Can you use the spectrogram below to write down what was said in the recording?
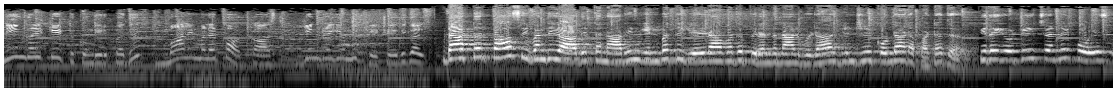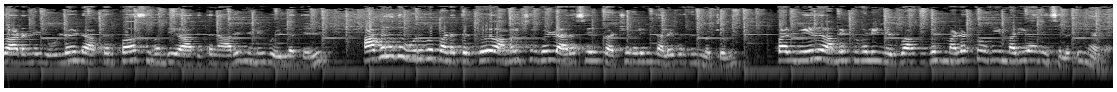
நீங்கள் கேட்டுக்கொண்டிருப்பது மாலைமலர் பாட்காஸ்ட். இன்றைய முக்கிய செய்திகள். டாக்டர் ப. சிவந்தி ஆதித்தனாரின் எண்பத்தி ஏழாவது பிறந்த நாள் விழா இன்று கொண்டாடப்பட்டது. இதையொட்டி சென்னை போயஸ் கார்டனில் உள்ள டாக்டர் ப. சிவந்தி ஆதித்தனாரின் நினைவு இல்லத்தில் அவரது உருவப்படத்திற்கு அமைச்சர்கள் அரசியல் கட்சிகளின் தலைவர்கள் மற்றும் பல்வேறு அமைப்புகளின் நிர்வாகிகள் மலர்தூவி மரியாதை செலுத்தினர்.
